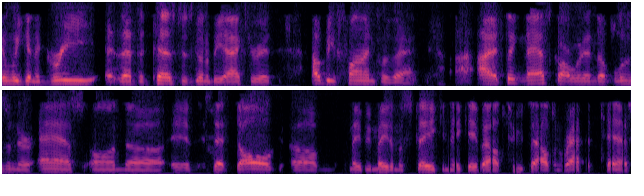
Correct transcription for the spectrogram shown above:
and we can agree that the test is going to be accurate, I'd be fine for that. I, I think NASCAR would end up losing their ass on uh, if, if that dog um, maybe made a mistake and they gave out 2,000 rapid tests.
